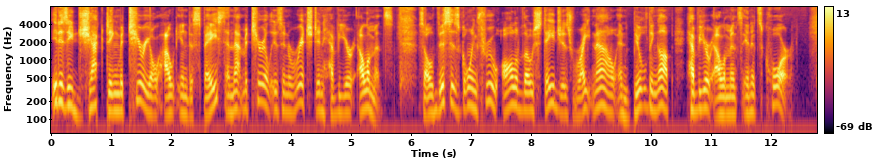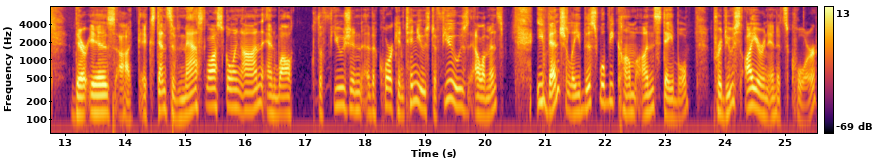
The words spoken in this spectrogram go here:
It is ejecting material out into space and that material is enriched in heavier elements. So this is going through all of those stages right now and building up heavier elements in its core. There is uh, extensive mass loss going on and while the fusion the core continues to fuse elements. Eventually this will become unstable produce iron in its core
